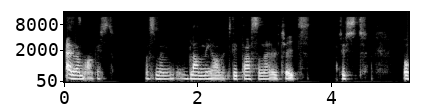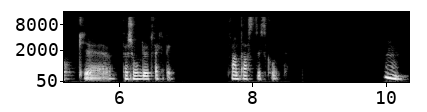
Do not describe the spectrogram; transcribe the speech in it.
är var magiskt. Och som en blandning av ett vipassana retreat, tyst och eh, personlig utveckling. Fantastiskt coolt. Mm.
